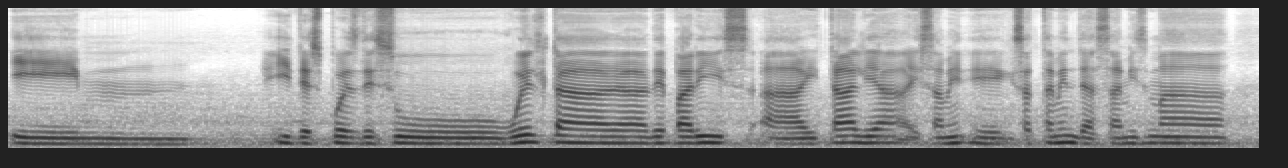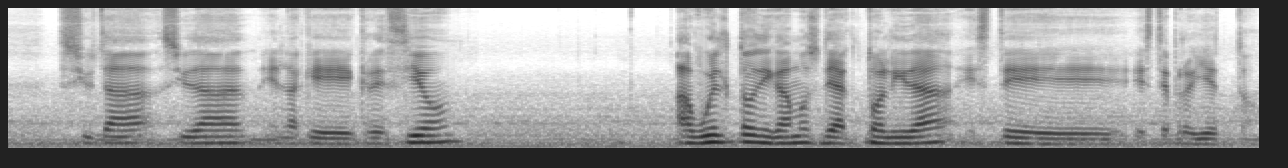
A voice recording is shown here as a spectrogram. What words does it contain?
y mm, y después de su vuelta de París a Italia, eh, exactamente a esa misma ciudad, ciudad en la que creció, ha vuelto, digamos, de actualidad este, este proyecto.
